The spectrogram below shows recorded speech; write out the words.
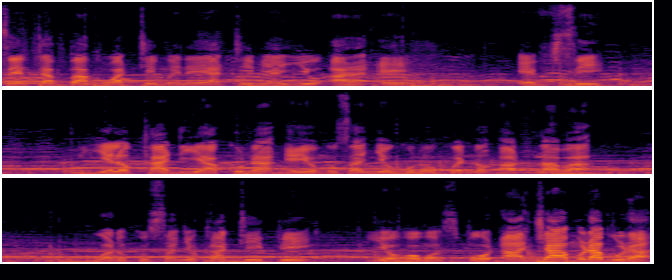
Center back wa ttiimu eno eya ttiimu ya ura fc yellow card yakuna ey'omuzannyo guno gwenno atulaba wano ku sanyuka tv yohomo sport. Akyamulabula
